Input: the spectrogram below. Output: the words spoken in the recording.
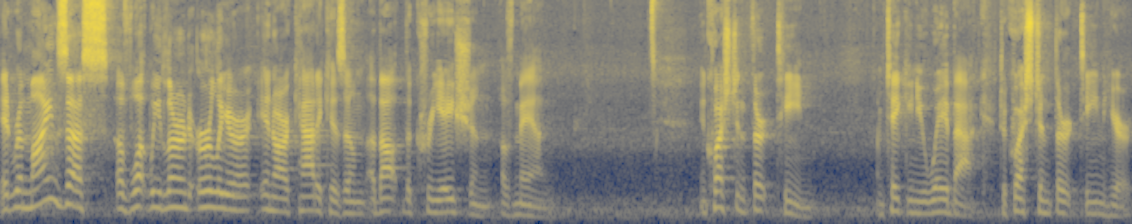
It reminds us of what we learned earlier in our catechism about the creation of man. In question 13, I'm taking you way back to question 13 here.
